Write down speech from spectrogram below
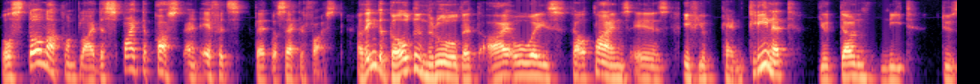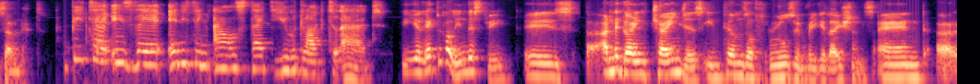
will still not comply despite the cost and efforts that were sacrificed. I think the golden rule that I always tell clients is if you can clean it, you don't need to zone it. Peter, is there anything else that you would like to add? The electrical industry is undergoing changes in terms of rules and regulations. And uh,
